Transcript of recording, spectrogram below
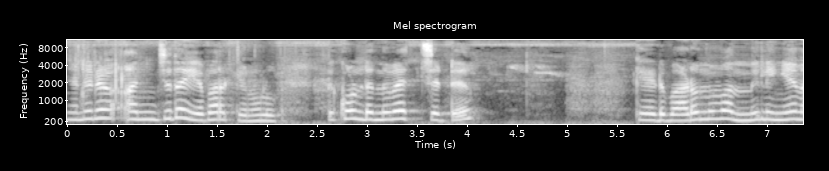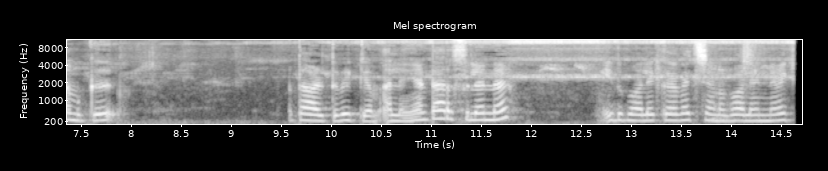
ഞാനൊരു അഞ്ച് തയ്യേ പറിക്കണുള്ളൂ. ഇത് കൊണ്ടുവന്ന് വെച്ചിട്ട് കേടുപാടൊന്നും വന്നില്ലെങ്കിൽ നമുക്ക് താഴ്ത്ത് വെക്കാം. അല്ലെങ്കിൽ ഞാൻ ടെറസിൽ തന്നെ ഇതുപോലെയൊക്കെ വെച്ചണ പോലെ തന്നെ വെക്കും.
